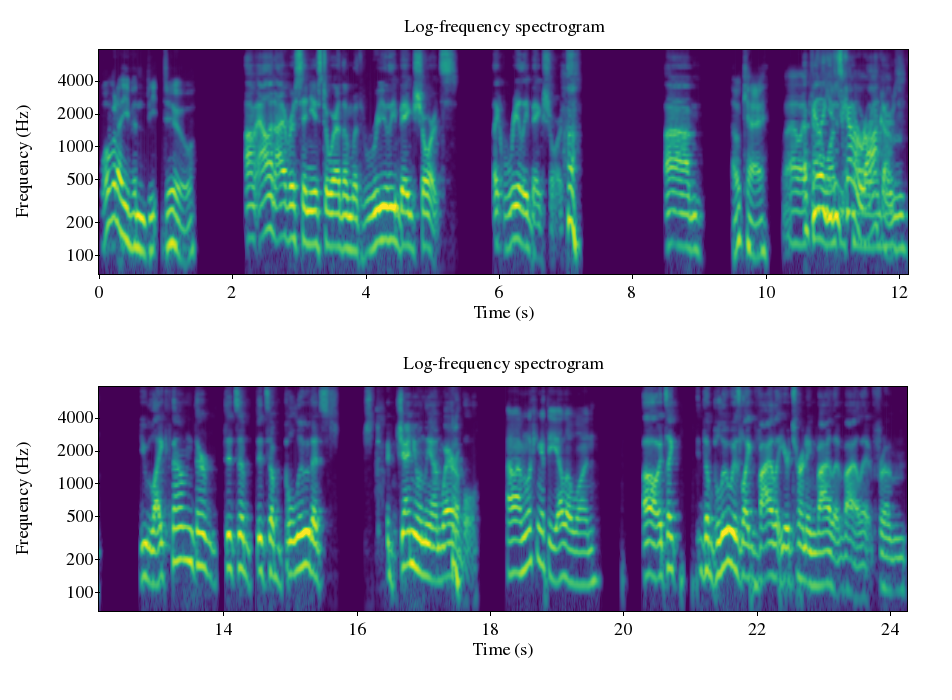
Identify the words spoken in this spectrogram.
What would I even be, do? um, Allen Iverson used to wear them with really big shorts, like really big shorts. Huh. Um, Okay. Wow, I, feel like you just kind of rock Rangers. them. You like them? They're it's a it's a blue that's genuinely unwearable. Oh, I'm looking at the yellow one. oh, it's like the blue is like violet. You're turning violet, violet from.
